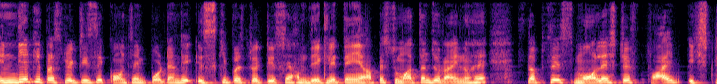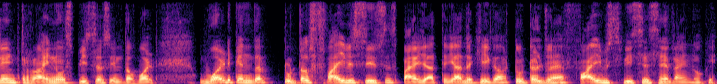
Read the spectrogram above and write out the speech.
इंडिया की परस्पेक्टिव से कौन सा इंपॉर्टेंट है, इसकी परस्पेक्टिव से हम देख लेते हैं। यहाँ पे सुमातन जो राइनो है, सबसे smallest five extant rhino species in the world world के अंदर टोटल फाइव स्पीसीज पाए जाते हैं। याद रखिएगा टोटल जो है फाइव स्पीसीज है राइनो के।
